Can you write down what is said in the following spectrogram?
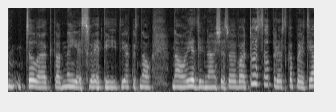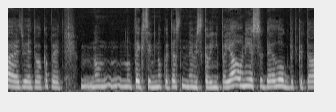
cilvēki tādi neiesvētīti, ja, kas nav, nav iedziļinājušies, vai var to saprast, kāpēc jāaizvieto, kāpēc, nu, nu teiksim, nu, ka tas nevis, ka viņi pa jaunu iesudē lūgu, bet ka tā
